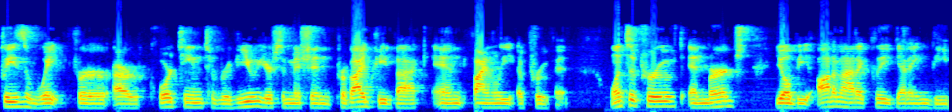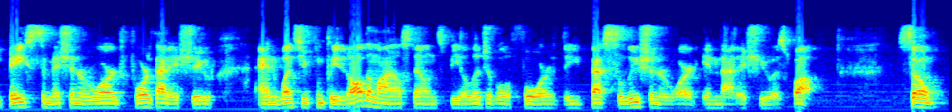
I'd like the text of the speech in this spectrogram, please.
please wait for our core team to review your submission, provide feedback, and finally approve it. Once approved and merged, you'll be automatically getting the base submission reward for that issue and once you've completed all the milestones, be eligible for the best solution reward in that issue as well. So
